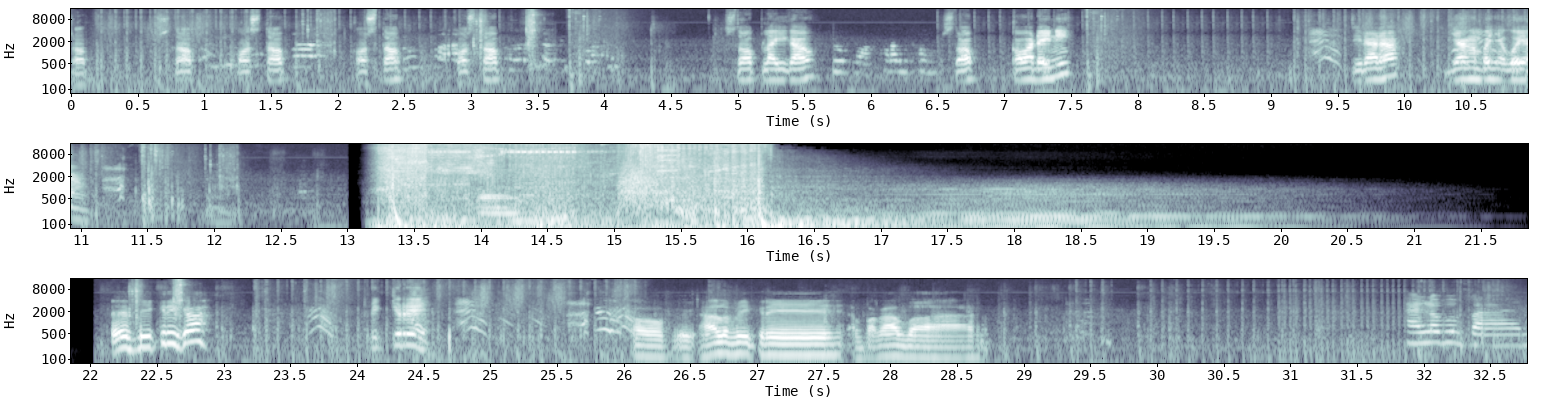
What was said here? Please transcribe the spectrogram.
Stop. Stop. Kau stop. Kau stop. Kau stop. Stop lagi kau. Stop. Kau ada ini? Tidak ada? Jangan banyak goyang. Eh Fikri kah? Deh. Oh, halo Fikri, apa kabar? Halo beban.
